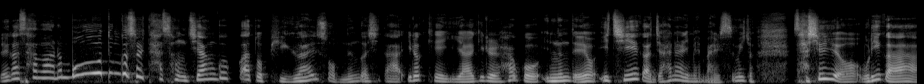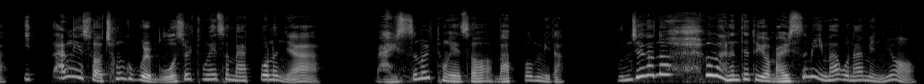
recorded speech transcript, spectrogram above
내가 사모하는 모든 것을 다 성취한 것과도 비교할 수 없는 것이다. 이렇게 이야기를 하고 있는데요. 이 지혜가 이제 하나님의 말씀이죠. 사실요, 우리가 이 땅에서 천국을 무엇을 통해서 맛보느냐? 말씀을 통해서 맛봅니다. 문제가 너무 많은데도요, 말씀이 임하고 나면요,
